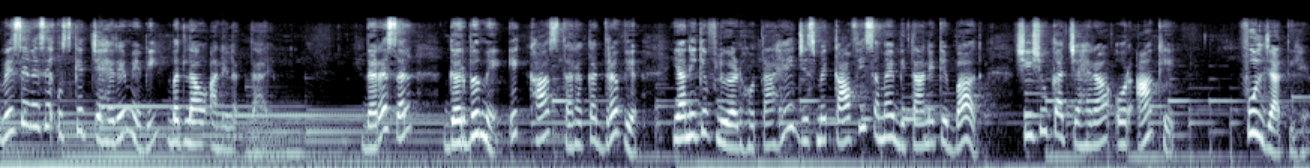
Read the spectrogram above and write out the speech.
वैसे वैसे उसके चेहरे में भी बदलाव आने लगता है। दरअसल, गर्भ में एक खास तरह का द्रव्य, यानी कि फ्लूड होता है, जिसमें काफ़ी समय बिताने के बाद शिशु का चेहरा और आँखें फूल जाती है।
